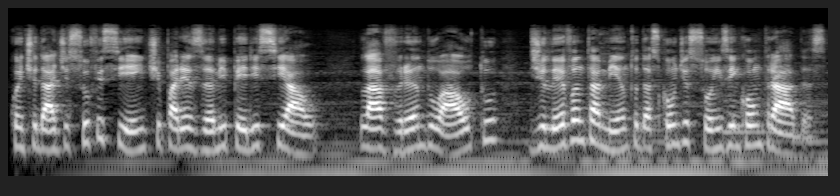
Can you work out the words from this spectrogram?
quantidade suficiente para exame pericial, lavrando alto de levantamento das condições encontradas,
